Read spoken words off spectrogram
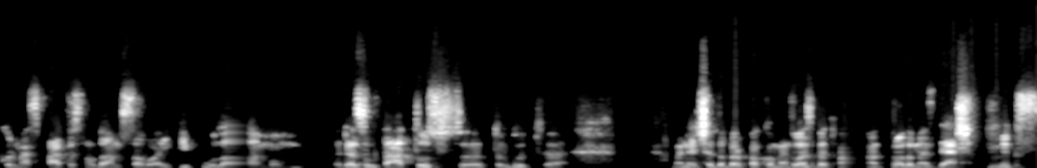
kur mes patys naudojam savo IP poolą, mums rezultatus turbūt mane čia dabar pakomentuos, bet man atrodo, mes 10 mix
